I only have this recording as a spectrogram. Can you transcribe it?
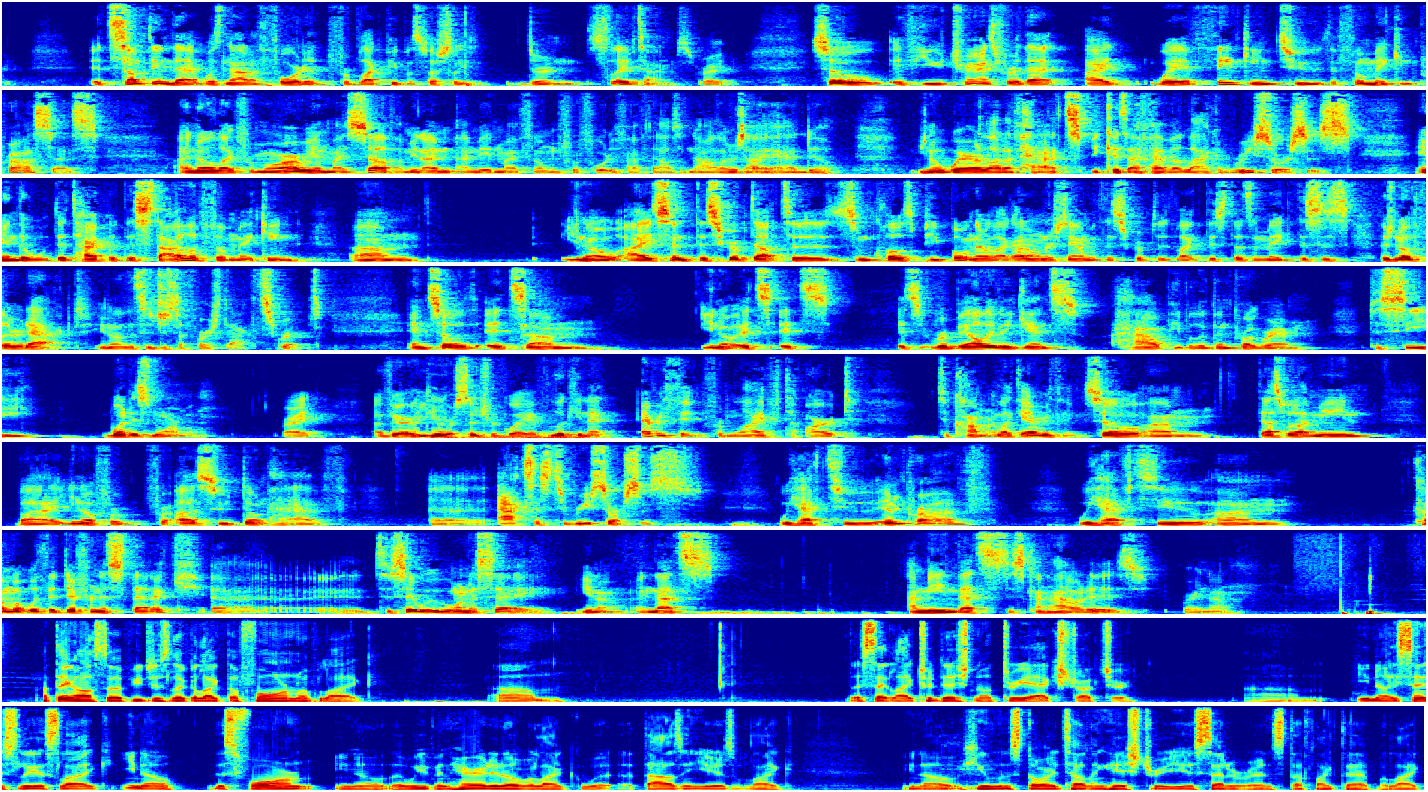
it's something that was not afforded for Black people, especially during slave times, right? So if you transfer that I, way of thinking to the filmmaking process, I know, like for Merawi and myself, I mean, I, I made my film for forty five thousand dollars. I had to, you know, wear a lot of hats because I have a lack of resources, and the the type of the style of filmmaking. Um, you know, I sent the script out to some close people, and they're like, "I don't understand what this script is like. This doesn't make. This is there's no third act. You know, this is just a first act script." And so it's um, you know, it's it's it's rebelling against how people have been programmed to see what is normal, right? A very Eurocentric way of looking at everything from life to art to commerce, like everything. So um, that's what I mean by you know, for for us who don't have uh, access to resources, we have to improv. We have to um, come up with a different aesthetic uh, to say what we want to say, you know, and that's, I mean, that's just kind of how it is right now. I think also if you just look at like the form of like, um, let's say like traditional three act structure, um, you know, essentially it's like you know this form, you know, that we've inherited over like what a thousand years of like, you know, human storytelling history, et cetera, and stuff like that. But like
